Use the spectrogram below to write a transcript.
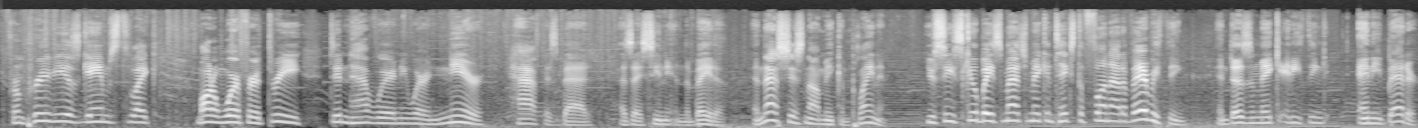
From previous games to like Modern Warfare 3 didn't have anywhere near half as bad as I seen it in the beta. And that's just not me complaining. You see, skill based matchmaking takes the fun out of everything and doesn't make anything any better.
